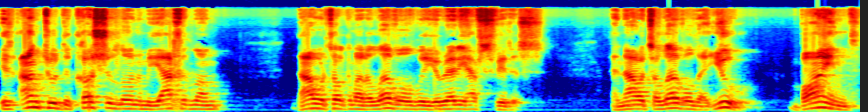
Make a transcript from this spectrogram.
is Antu Dekoshelon and. Now we're talking about a level where you already have Sfiris. And now it's a level that you bind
